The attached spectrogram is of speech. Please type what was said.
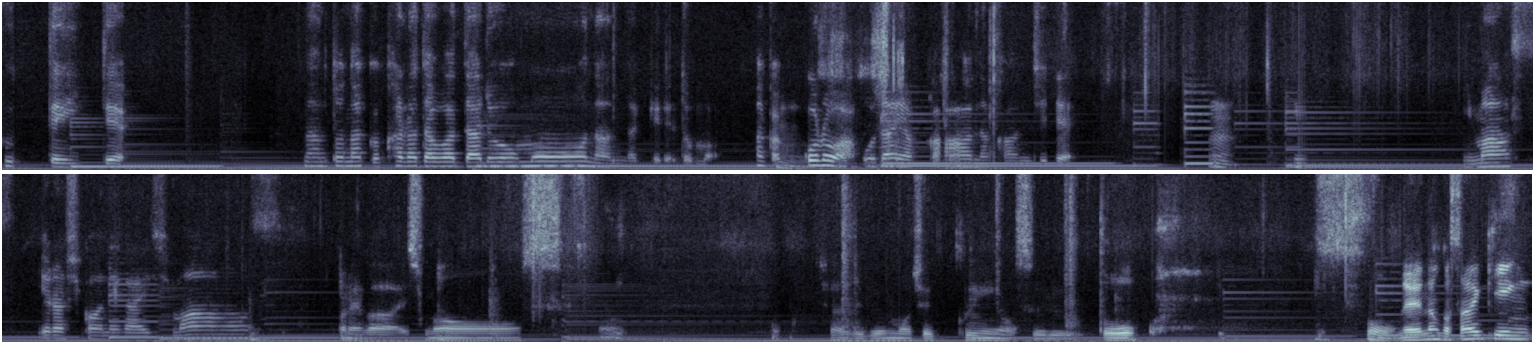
降っていて、なんとなく体はだるおもなんだけれども、なんか心は穏やかな感じで、うん、います。よろしくお願いします。お願いします。じゃあ自分もチェックインをすると、そうね、なんか最近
